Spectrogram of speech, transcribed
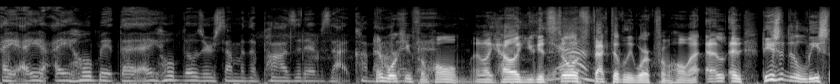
I, I I hope it that I hope those are some of the positives that come out and working from it. home and like how like, you could still effectively work from home. And, and these are the least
